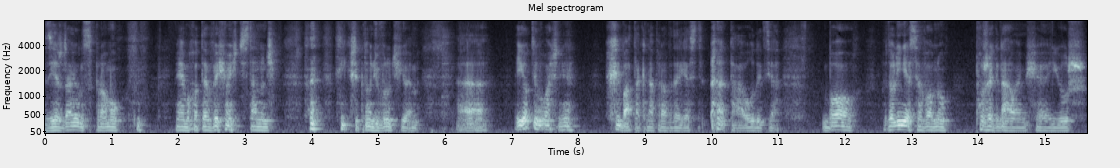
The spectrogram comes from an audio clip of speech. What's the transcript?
zjeżdżając z promu miałem ochotę wysiąść, stanąć i krzyknąć wróciłem. E, I o tym właśnie chyba tak naprawdę jest ta audycja, bo w Dolinie Sewonu pożegnałem się już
